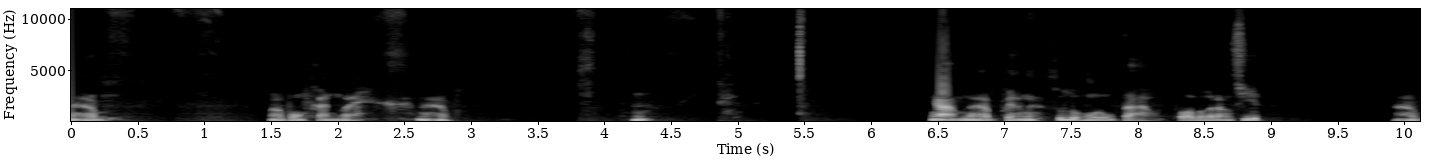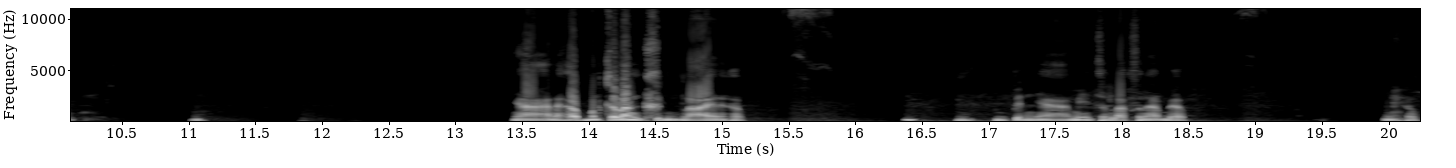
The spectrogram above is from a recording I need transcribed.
นะครับ มาป้องกันไว้นะครับงามนะครับเป็นไงสุดลูกหูลูกตา พอมันก็ต้องฉีดนะครับอืมหญ้านะครับ มันกำลังขึ้นร้ายนะครับ มันเป็นหญ้ามีลักษณะแบบนี่ครับ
